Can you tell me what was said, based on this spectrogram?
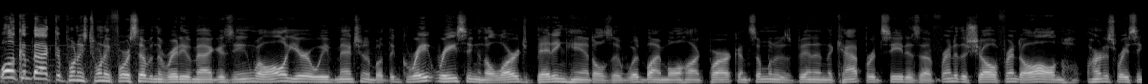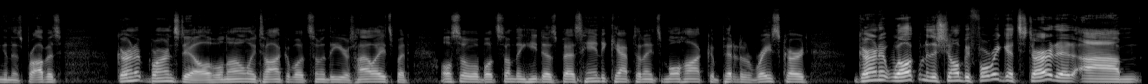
Welcome back to Ponies 24 7, the radio magazine. Well, all year we've mentioned about the great racing and the large betting handles at Woodbine Mohawk Park. And someone who's been in the catbird seat is a friend of the show, friend to all in harness racing in this province. Garnet Barnsdale will not only talk about some of the year's highlights, but also about something he does best handicap tonight's Mohawk competitive race card. Garnet, welcome to the show. Before we get started, um,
